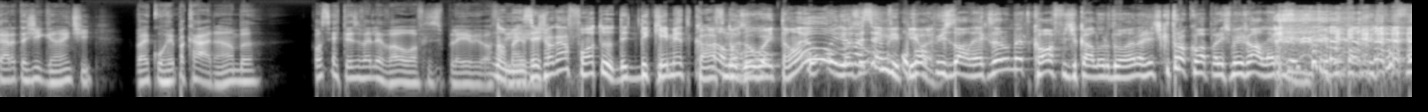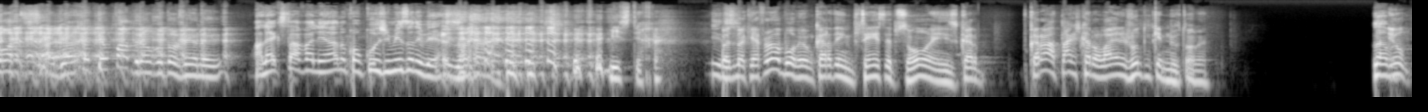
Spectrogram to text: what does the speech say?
O cara tá gigante, vai correr pra caramba. Com certeza vai levar o Offensive Player. of Não, the mas Year. você joga a foto de, de K Metcalf Não, no Google, o- então, é o, ele mas vai o- ser MVP, O palpite do Alex era o Metcalf de calor do ano. A gente que trocou, aparentemente, o Alex distribuiu o palpite por fotos. Agora tá tem o padrão que eu tô vendo aí. O Alex tá avaliando o concurso de Miss Universo. Mister. Isso. Mas o McCaffrey é uma boa mesmo. O cara tem 100 recepções. O cara, o cara é o ataque de Carolina junto com o Cam Newton, né? Lamba. Eu,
